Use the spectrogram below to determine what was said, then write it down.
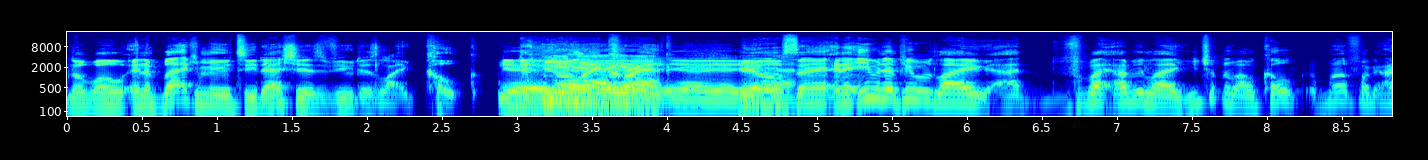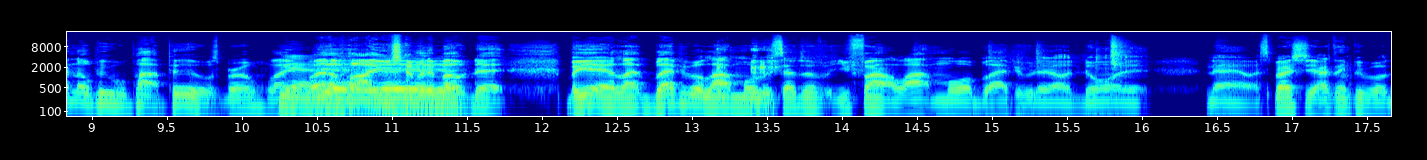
well in the black community, that shit is viewed as like coke. Yeah. you know, Yeah, like yeah. crack. Yeah, yeah, yeah. You know what I'm saying? And then even if people like, I, for black, I'd be like, you tripping about coke, motherfucker? I know people who pop pills, bro. Like, Yeah. why, Yeah, why are you yeah, tripping yeah, yeah. about that? But yeah, like black people are a lot more receptive. You find a lot more black people that are doing it now. Especially, I think people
